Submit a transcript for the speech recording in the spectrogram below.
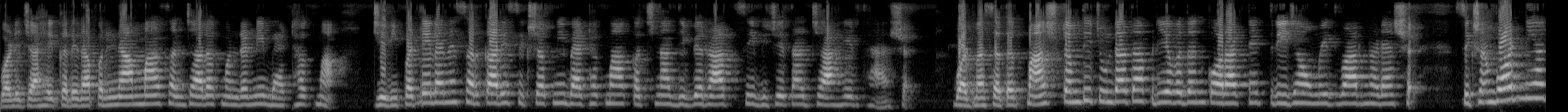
બોર્ડે જાહેર કરેલા પરિણામમાં સંચાલક મંડળની બેઠકમાં જેવી પટેલ અને સરકારી શિક્ષકની બેઠકમાં કચ્છના દિવ્યરાજસિંહ વિજેતા જાહેર થયા છે. બોર્ડમાં સતત પાંચ ટર્મથી ચૂંટાતા પ્રિયવદન કોરાટને ત્રીજા ઉમેદવાર નડ્યા છે. શિક્ષણ બોર્ડની આ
